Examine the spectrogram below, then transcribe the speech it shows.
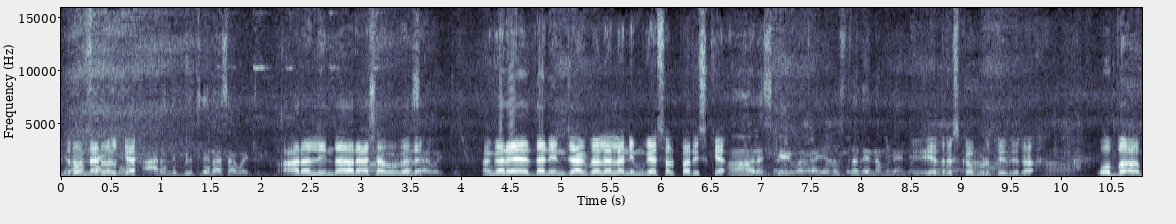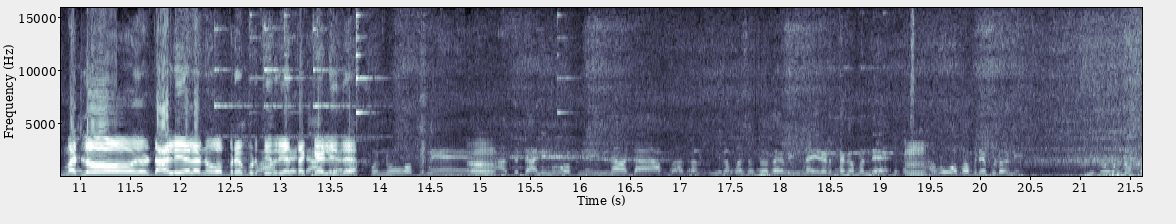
ಇದ್ರ ನಡವಳಿಕೆ? ಆರಲ್ಲಿ ಬಿಳಿಸ್ಲೆ ರಾಸ ಆಗೋಯ್ತು. ಆರಲ್ಲಿಂದ ರ್ಯಾಶ್ ಆಗೋಗದೆ. ಆಗೋಯ್ತು. ಹಂಗಾರೆ ದನಿನ ಜಾಗದಲ್ಲೆಲ್ಲ ನಿಮ್ಗೆ ಸ್ವಲ್ಪ ರಿಸ್ಕೆ. ಹಾ ರಸಿಕೆ ಇವಾಗ. ನಮ್ನೇನೆ. ಹಾ. ಒಬ್ಬ ಮೊದಲು ಡಾಲಿ ಎಲ್ಲಾನು ಒಬ್ಬರೇ ಬಿಡ್ತಿದ್ರಿ ಅಂತ ಕೇಳಿದೆ ಅಪ್ಪನು. ಅದು ಡಾಲಿನೂ ಇನ್ನ ಡಾ ಅಪ್ಪ ಅದ್ರ ಅಪ್ಪ ಇವ್ರಪ್ಪ ಸತ್ತೋದಾಗಲಿ ಇನ್ನ ಎರಡು ತಗೊಂಬಂದೆ. ಅವು ಬಿಡೋನಿ. ಇದು ಒಂದು ವರ್ಷ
